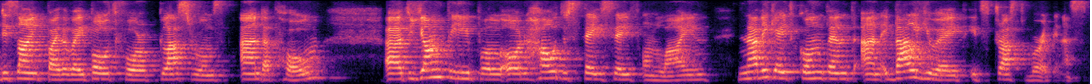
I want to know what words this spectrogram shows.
designed, by the way, both for classrooms and at home, uh, to young people on how to stay safe online, navigate content, and evaluate its trustworthiness.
